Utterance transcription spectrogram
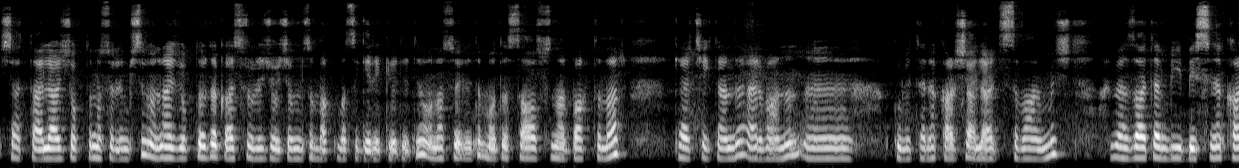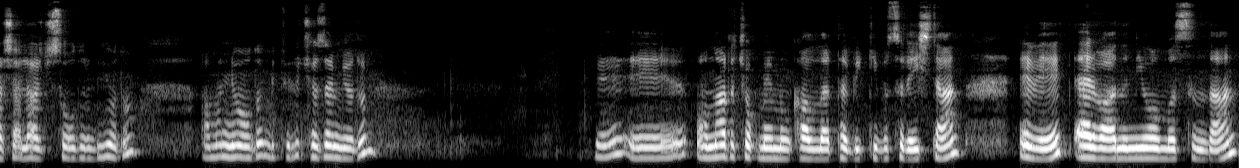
İşte hatta alerji doktoruna söylemiştim. Alerji doktoru da gastroloji hocamızın bakması gerekiyor dedi. Ona söyledim. O da sağ olsunlar baktılar. Gerçekten de Erva'nın e, glutene karşı alerjisi varmış. Ben zaten bir besine karşı alerjisi olduğunu biliyordum. Ama ne olduğunu bir türlü çözemiyordum. Ve e, onlar da çok memnun kaldılar tabii ki bu süreçten. Evet, Erva'nın iyi olmasından.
